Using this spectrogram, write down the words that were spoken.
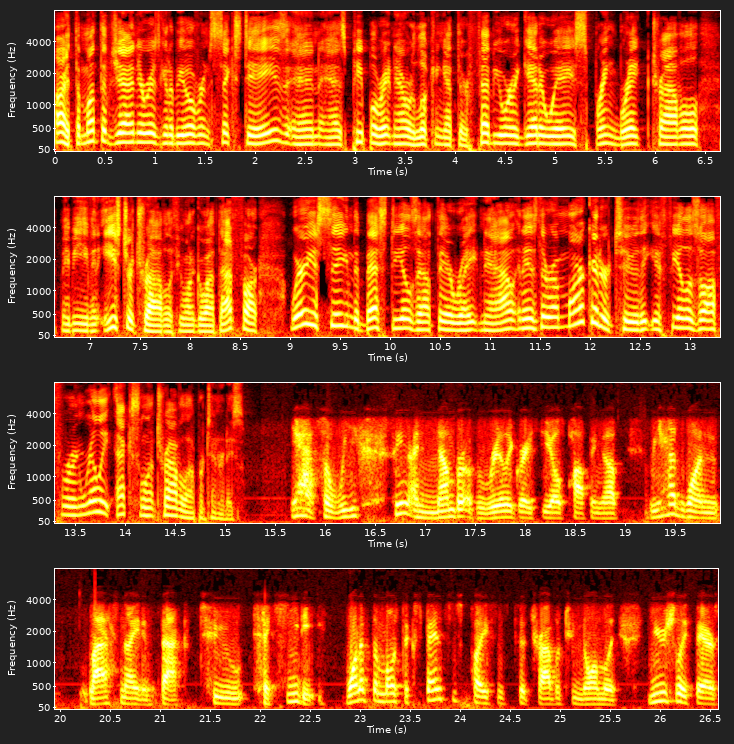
All right, the month of January is going to be over in six days. And as people right now are looking at their February getaways, spring break travel, maybe even Easter travel if you want to go out that far, where are you seeing the best deals out there right now? And is there a market or two that you feel is offering really excellent travel opportunities? Yeah, so we've seen a number of really great deals popping up. We had one last night, in fact, to Tahiti, one of the most expensive places to travel to normally. Usually fares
